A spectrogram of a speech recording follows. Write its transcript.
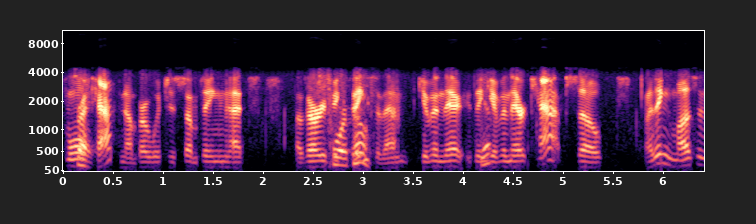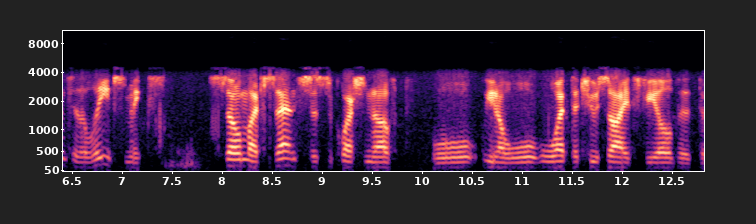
small Right. cap number, which is something that's a very Four big thing to them given their Yep. given their cap. So I think Muzzin to the Leafs makes so much sense. Just a question of you know what the two sides feel that the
